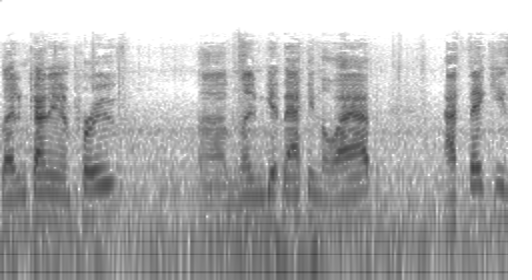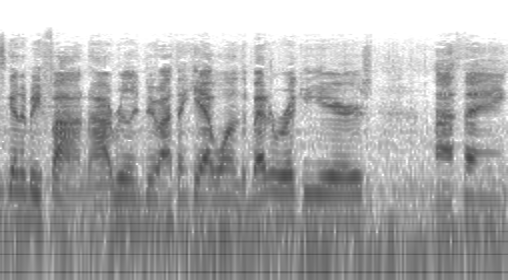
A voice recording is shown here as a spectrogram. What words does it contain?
let him kind of improve. Um, let him get back in the lab. I think he's going to be fine. I really do. I think he had one of the better rookie years. I think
